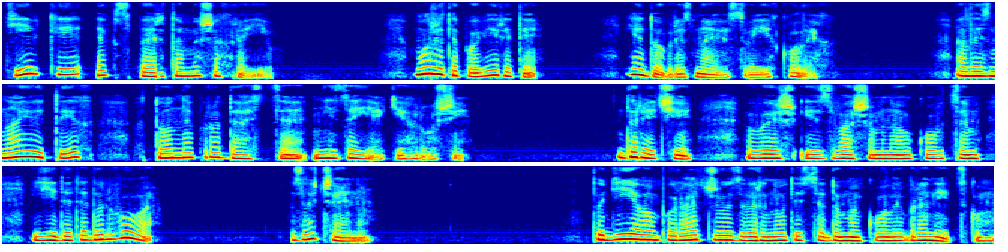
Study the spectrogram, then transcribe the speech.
Тільки експертами шахраїв. Можете повірити, я добре знаю своїх колег, але знаю і тих, хто не продасться ні за які гроші. До речі, ви ж із вашим науковцем їдете до Львова? Звичайно. Тоді я вам пораджу звернутися до Миколи Браницького.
